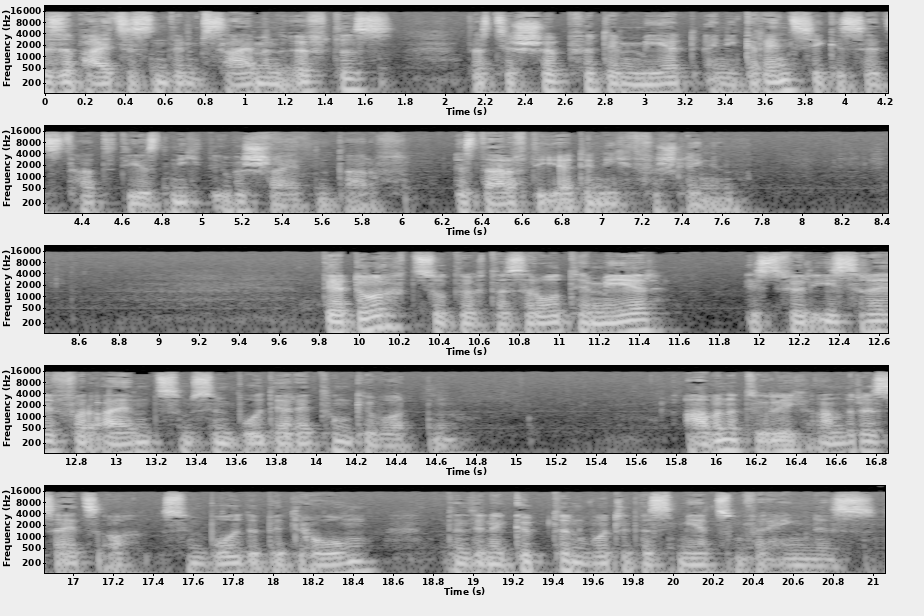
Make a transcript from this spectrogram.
Deshalb heißt es in den Psalmen öfters, dass der Schöpfer dem Meer eine Grenze gesetzt hat, die es nicht überschreiten darf. Es darf die Erde nicht verschlingen. Der Durchzug durch das Rote Meer ist für Israel vor allem zum Symbol der Rettung geworden. Aber natürlich andererseits auch Symbol der Bedrohung, denn den Ägyptern wurde das Meer zum Verhängnis.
